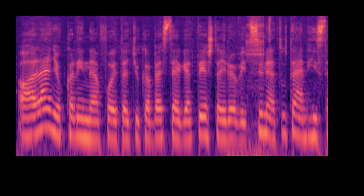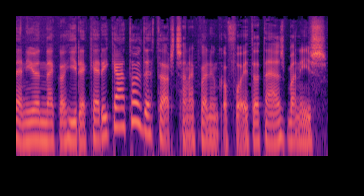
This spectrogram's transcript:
A lányokkal innen folytatjuk a beszélgetést egy rövid szünet után, hiszen jönnek a hírek Erikától, de tartsanak velünk a folytatásban is.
